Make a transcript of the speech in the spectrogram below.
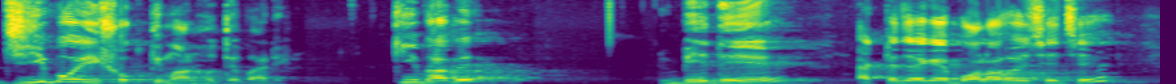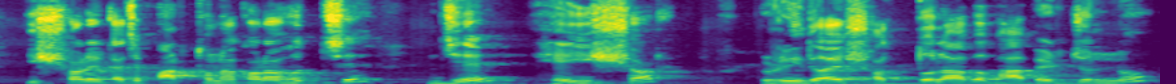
জীবও এই শক্তিমান হতে পারে। কীভাবে? বেদে একটা জায়গায় বলা হয়েছে যে ঈশ্বরের কাছে প্রার্থনা করা হচ্ছে যে, হে ঈশ্বর, হৃদয় সত্যলাভ ভাবের জন্য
